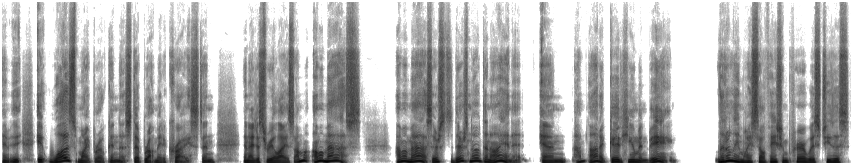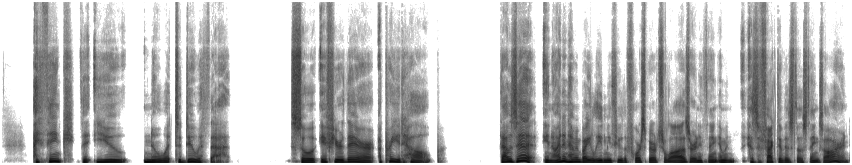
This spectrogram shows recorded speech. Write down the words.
it. It, was my brokenness that brought me to christ. And and i just realized i'm a, i'm a mess. I'm a mess. There's there's no denying it. And i'm not a good human being. Literally my salvation prayer was jesus i think that you know what to do with that so if you're there i pray you'd help that was it. You know, I didn't have anybody lead me through the four spiritual laws or anything. I mean, as effective as those things are, and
